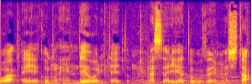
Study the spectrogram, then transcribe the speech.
は、えー、この辺で終わりたいと思います。ありがとうございました。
